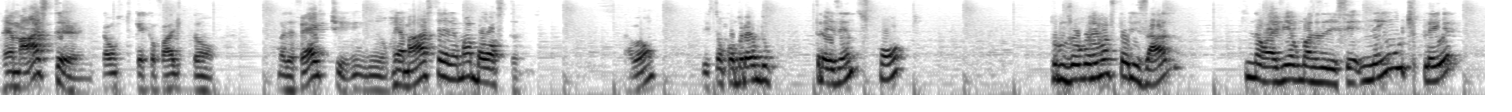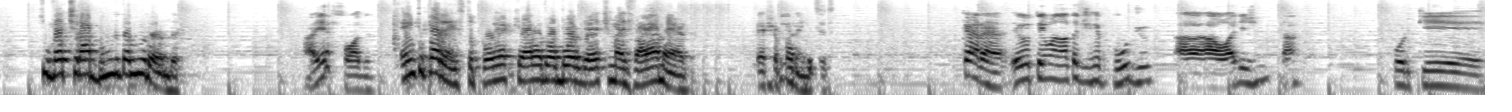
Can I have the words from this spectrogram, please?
remaster. Então, se tu quer que eu fale então Mass Effect, o remaster é uma bosta. Tá bom? Eles estão cobrando 300 pontos por um jogo remasterizado que não vai vir algumas DLC, nem multiplayer que vai tirar a bunda da Miranda. Aí é foda. Entre parênteses, tu põe aquela do Alborguete, mas vai a merda. Fecha parênteses. Cara, eu tenho uma nota de repúdio a Origin, tá? Porque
